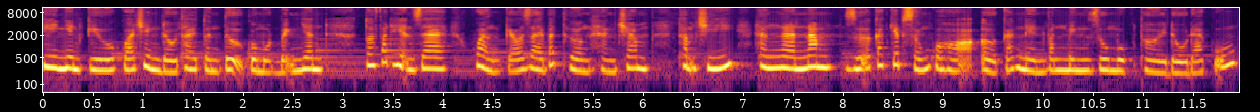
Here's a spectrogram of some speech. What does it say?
Khi nghiên cứu quá trình đầu thai tuần tự của một bệnh nhân, tôi phát hiện ra khoảng kéo dài bất thường hàng trăm, thậm chí hàng ngàn năm giữa các kiếp sống của họ ở các nền văn minh du mục thời đồ đá cũ.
